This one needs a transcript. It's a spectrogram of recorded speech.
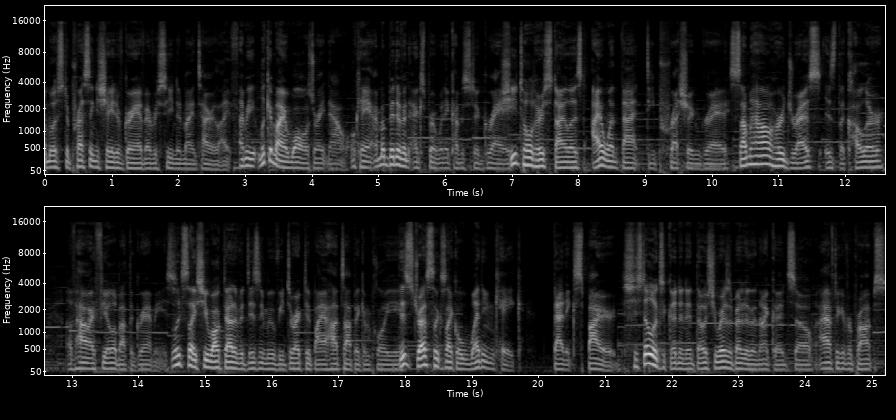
the most depressing shade of gray I've ever seen in my entire life. I mean, look at my walls right now. Okay, I'm a bit of an expert when it comes to gray. She told her stylist, I want that depression gray. Somehow her dress is the color of how I feel about the Grammys. looks like she walked out of a Disney movie directed by a Hot Topic employee. This dress looks like a wedding cake that expired. She still looks good in it though. She wears it better than I could, so I have to give her props.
